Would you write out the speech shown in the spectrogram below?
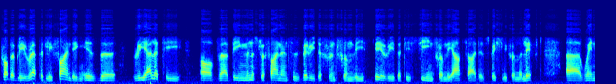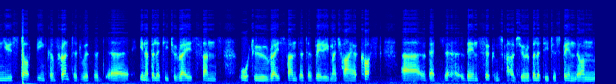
probably rapidly finding is the reality of uh, being Minister of Finance is very different from the theory that is seen from the outside, especially from the left. uh, when you start being confronted with the uh, inability to raise funds or to raise funds at a very much higher cost, uh, that uh, then circumscribes your ability to spend on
